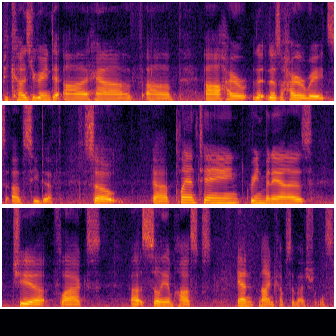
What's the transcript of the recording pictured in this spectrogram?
because you're going to uh, have uh, uh, higher. th- There's a higher rates of C. diff. So, uh, plantain, green bananas, chia, flax, uh, psyllium husks, and nine cups of vegetables.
